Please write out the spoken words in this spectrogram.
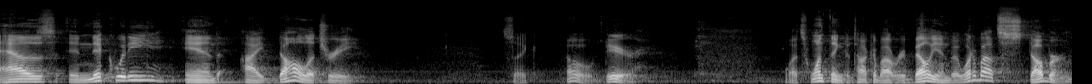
as iniquity and idolatry. It's like, oh dear. Well, it's one thing to talk about rebellion, but what about stubborn?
